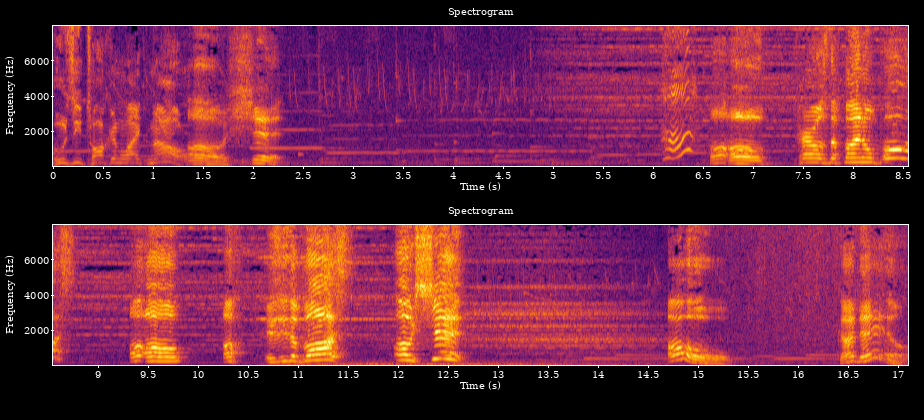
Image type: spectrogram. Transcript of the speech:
Who's he talking like now? Oh shit. Huh? Uh oh. Pearl's the final boss! Uh oh! Oh, is he the boss? Oh shit! Oh! Goddamn!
